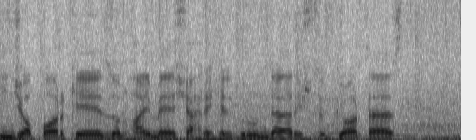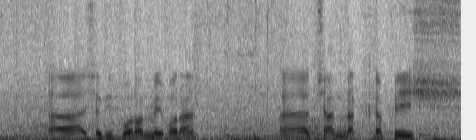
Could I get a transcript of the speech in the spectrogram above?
اینجا پارک زونهایم شهر هلبرون در اشتوتگارت است. شدید باران میباره چند دقیقه پیش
